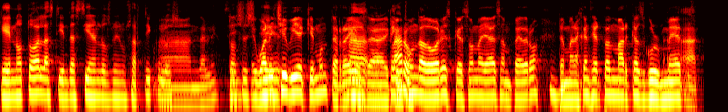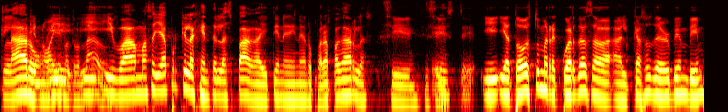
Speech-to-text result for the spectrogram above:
que no todas las tiendas tienen los mismos artículos. Ándale. Entonces, Igual eh, HB aquí en Monterrey, ah, o sea, aquí claro. fundadores que son allá de San Pedro, te manejan ciertas marcas gourmet. Ah, claro. que no hay y, en otros lados. y va más allá porque la gente las paga y tiene dinero para pagarlas. Sí, sí, sí. Este, Y, y a todo esto me recuerdas a- al caso de Airbnb.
